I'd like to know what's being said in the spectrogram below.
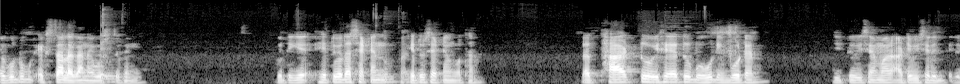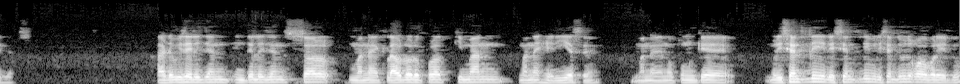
একোতো এক্সট্ৰা লগা নাই বস্তুখিনি। গতিকে সেইটো এটা ছেকেণ্ড। সেইটো ছেকেণ্ড কথা। থাৰ্ডটো হৈছে এইটো বহুত ইম্পৰ্টেণ্ট যিটো হৈছে আমাৰ আৰ্টিফিচিয়েল ইণ্টেলিজেঞ্চ আৰ্টিফিচিয়েল ইণ্টেলিজেঞ্চৰ মানে ক্লাউডৰ ওপৰত কিমান মানে হেৰি আছে? মানে নতুনকৈ ৰিচেণ্টলি ৰিচেণ্টলি ৰিচেণ্টলি বুলি ক'ব পাৰি এইটো।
